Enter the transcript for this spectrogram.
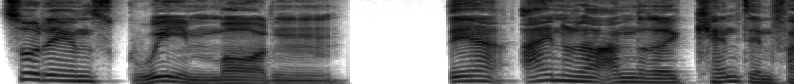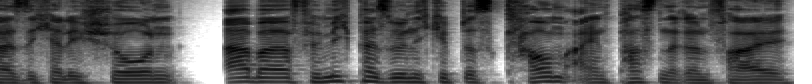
Zu den Scream-Morden. Der ein oder andere kennt den Fall sicherlich schon, aber für mich persönlich gibt es kaum einen passenderen Fall,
